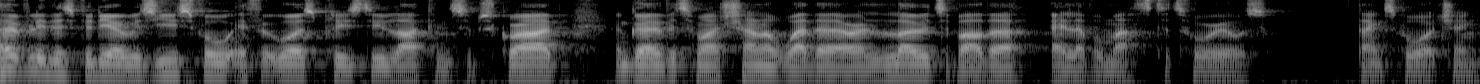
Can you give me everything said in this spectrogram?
hopefully this video was useful. If it was, please do like and subscribe and go over to my channel where there are loads of other A-level maths tutorials. Thanks for watching.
